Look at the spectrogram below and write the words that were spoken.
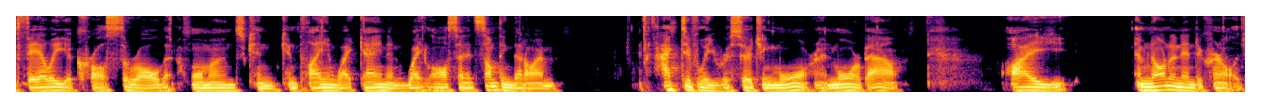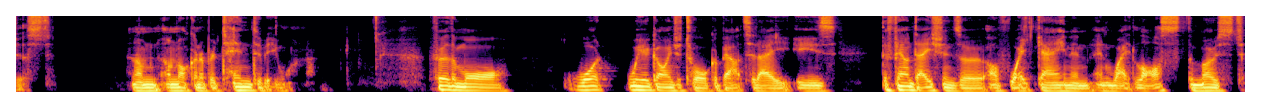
fairly across the role that hormones can, can play in weight gain and weight loss, and it's something that I'm actively researching more and more about, I am not an endocrinologist, and I'm, I'm not going to pretend to be one. Furthermore, what we are going to talk about today is the foundations of, of weight gain and, and weight loss, the most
